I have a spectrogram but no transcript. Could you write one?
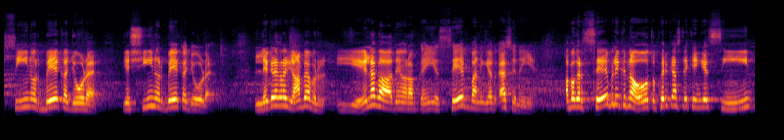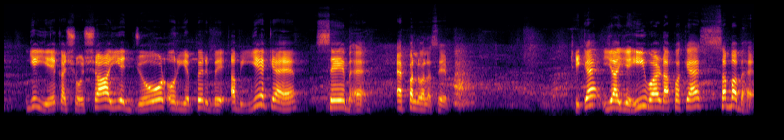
सीन और बे का जोड़ है। ये शीन और बे का जोड़ है। लेकिन अगर यहाँ पे अब ये लगा दें और आप कहें ये सेब बन गया तो ऐसे नहीं है। अब अगर सेब लिखना हो तो फिर कैसे लिखेंगे? सीन ये ये का शोशा ये जोड़ और ये फिर बे। अब ये क्या है? सेब है, एप्पल वाला सेब। ठीक है? या यही वर्ड आपका क्या है? सबब है।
